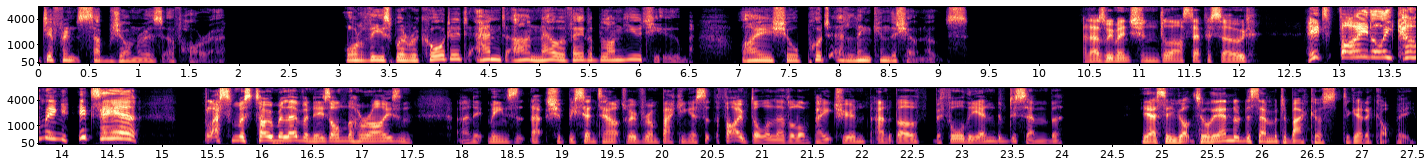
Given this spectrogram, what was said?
different subgenres of horror. All of these were recorded and are now available on YouTube. I shall put a link in the show notes. And as we mentioned last episode, it's finally coming! It's here! Blasphemous Tome 11 is on the horizon, and it means that that should be sent out to everyone backing us at the $5 level on Patreon and above before the end of December. Yeah, so you've got till the end of December to back us to get a copy.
